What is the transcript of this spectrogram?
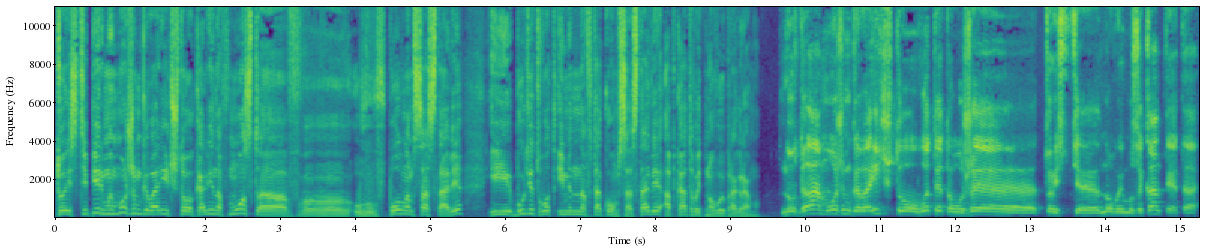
То есть теперь мы можем говорить, что Калинов мост э, в, в, в полном составе и будет вот именно в таком составе обкатывать новую программу? Ну да, можем говорить, что вот это уже, то есть э, новые музыканты, это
